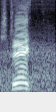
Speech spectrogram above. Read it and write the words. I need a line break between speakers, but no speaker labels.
Stick.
